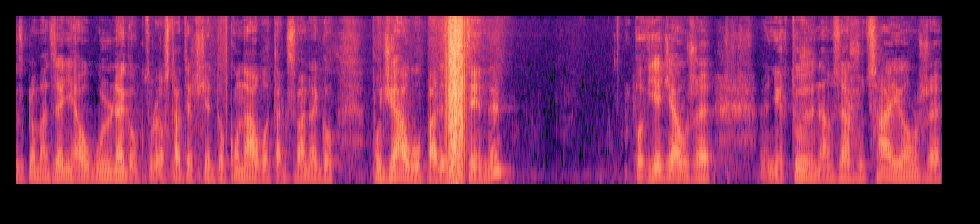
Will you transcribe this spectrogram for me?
Zgromadzenia Ogólnego, które ostatecznie dokonało tak zwanego podziału Palestyny, powiedział, że Niektórzy nam zarzucają, że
